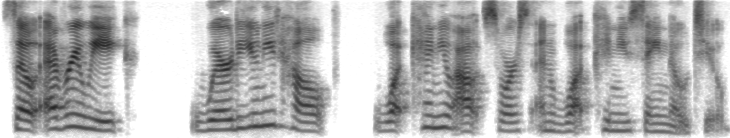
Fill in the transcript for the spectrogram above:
So every week, where do you need help? What can you outsource and what can you say no to?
